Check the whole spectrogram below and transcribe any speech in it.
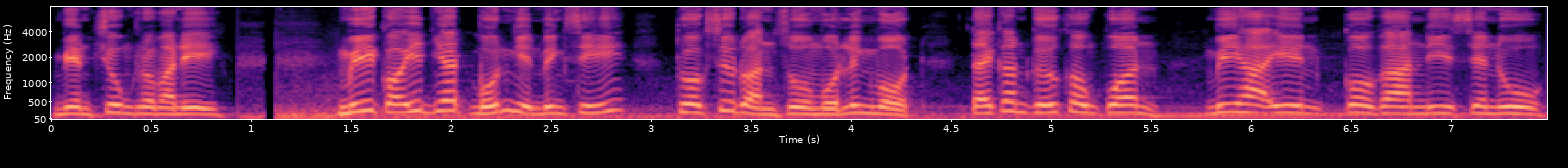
miền trung Romania. Mỹ có ít nhất 4.000 binh sĩ thuộc sư đoàn dù 101 tại căn cứ không quân Mihail Koganisenu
